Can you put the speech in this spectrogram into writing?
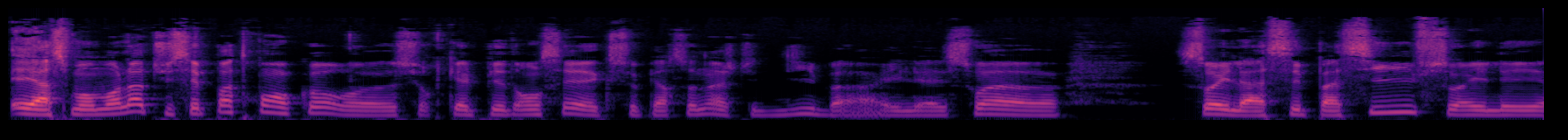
Et à ce moment-là, tu sais pas trop encore euh, sur quel pied danser avec ce personnage. Tu te dis bah il est soit euh, soit il est assez passif, soit il est,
